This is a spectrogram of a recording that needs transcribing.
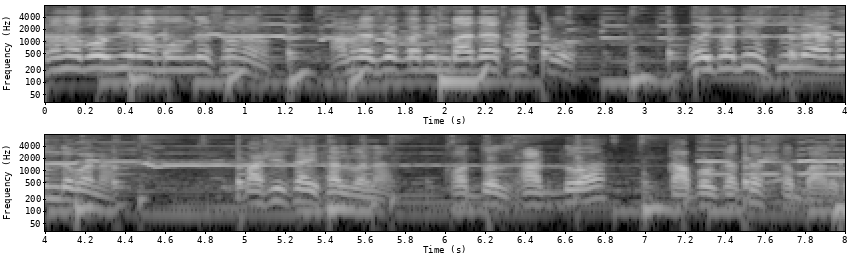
শোনো বৌজিরা মন দিয়ে শোনো। আমরা যে কদিন বাধা থাকব ওই কদিন চুলে আগুন দেবে না। বাসি চাই ফেলবে না। খদ্দ ঝাড় দেওয়া কাপড় কাচা সব বারো।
